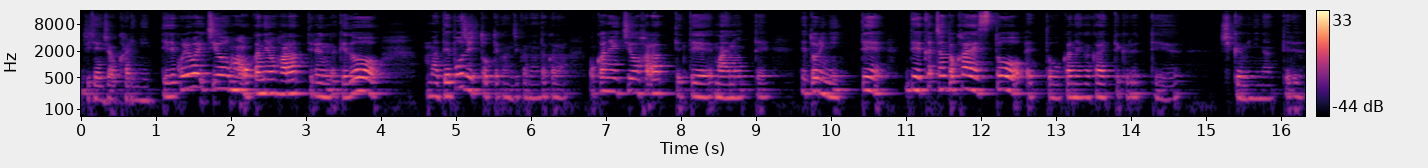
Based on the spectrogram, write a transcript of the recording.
自転車を借りに行って、で、これは一応、まあ、お金を払ってるんだけど、まあ、デポジットって感じかな。だから、お金一応払ってて、前もって、で、取りに行って、で、ちゃんと返すと、えっと、お金が返ってくるっていう仕組みになってる。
